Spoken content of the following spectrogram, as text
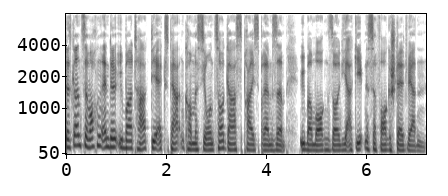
Das ganze Wochenende über tagt die Expertenkommission zur Gaspreisbremse. Übermorgen sollen die Ergebnisse vorgestellt werden.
